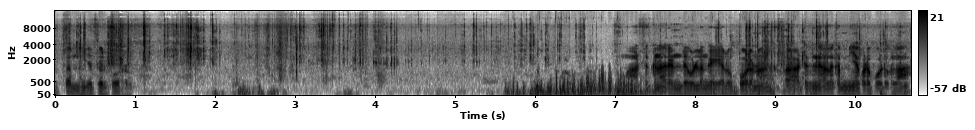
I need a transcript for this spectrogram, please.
இப்போ மஞ்சத்தூள் போடுறோம். மாட்டுக்குன்னா ரெண்டு உள்ளங்கை அளவு போடணும். இப்போ ஆட்டுக்குங்கனால கம்மியாக கூட போட்டுக்கலாம்.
